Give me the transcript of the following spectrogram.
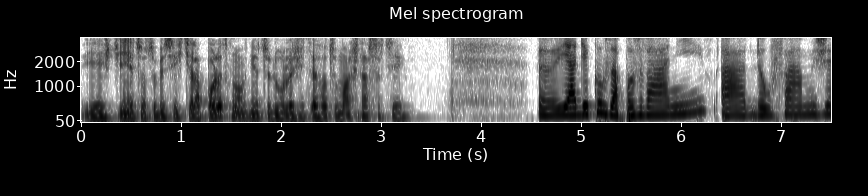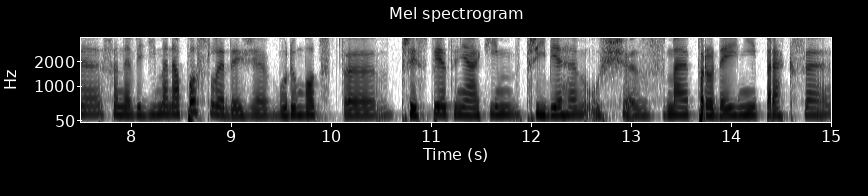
Je ještě něco, co by si chtěla podotknout, něco důležitého, co máš na srdci? E, já děkuji za pozvání a doufám, že se nevidíme naposledy, že budu moct e, přispět nějakým příběhem už z mé prodejní praxe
